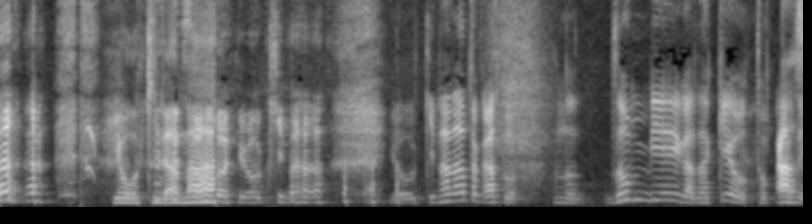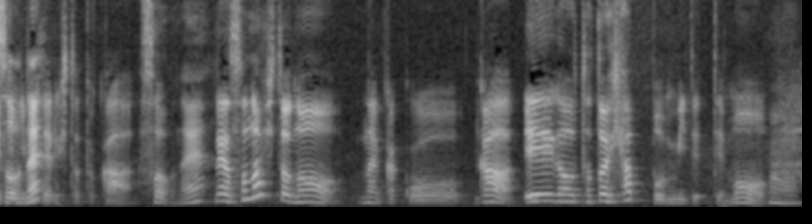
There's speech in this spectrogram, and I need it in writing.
陽気だな。そう陽気な陽気だなとかあとあのゾンビ映画だけを特化的に見てる人とか。そうね、だからその人のなんかこうが映画をたとえ100本見てても、うん。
